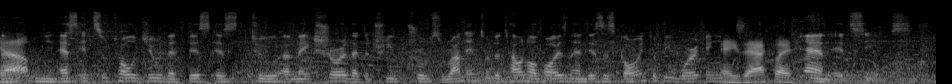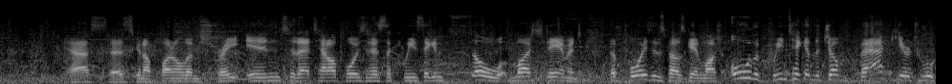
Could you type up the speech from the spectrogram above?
yeah. Um, as Itsu told you that this is to uh, make sure that the troops run into the Town Hall Poison, and this is going to be working. Exactly. And it seems. Yes, that's going to funnel them straight into that Hall Poison as the Queen's taking so much damage. The Poison spell's getting launched. Oh, the Queen taking the jump back here to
